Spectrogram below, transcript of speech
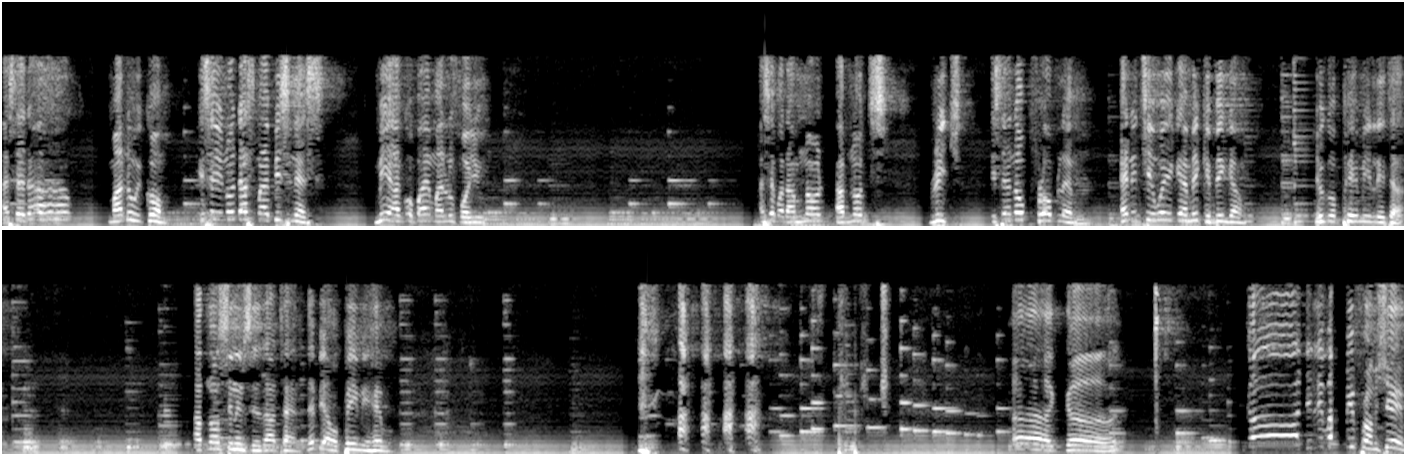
I said, Ah, Malu will come. He said, You know, that's my business. Me, I go buy Malu for you. I said, But I'm not, I'm not rich. He said, No problem. Anything where you can make a bigger, you go pay me later. I've not seen him since that time. Maybe I will pay him in heaven. oh God. From shame.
